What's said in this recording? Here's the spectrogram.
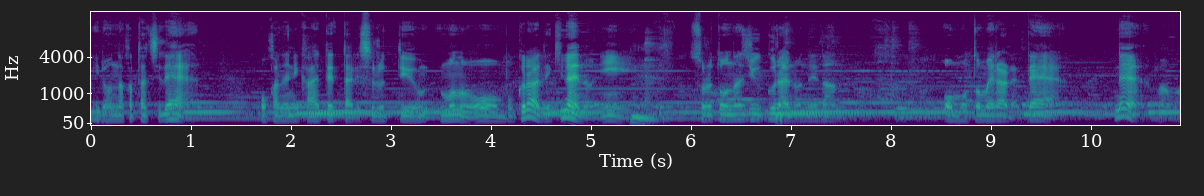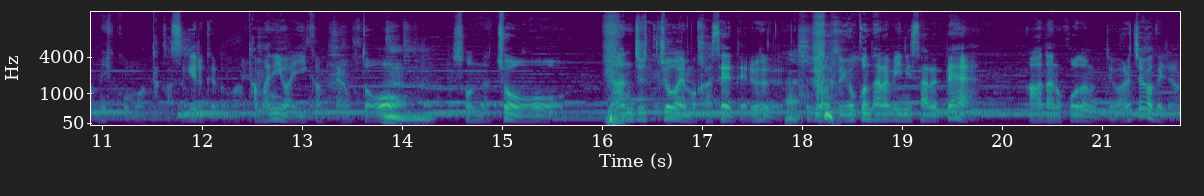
うん。いろんな形でお金に変えてったりするっていうものを僕らはできないのに、それと同じぐらいの値段を求められてねまあまあメヒコも高すぎるけど、まあ、たまにはいいかみたいなことを、そんな超を何十兆円も稼いでるはい。企業と横並びにされて、ああだのこうだのって言われちゃうわけじゃん。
